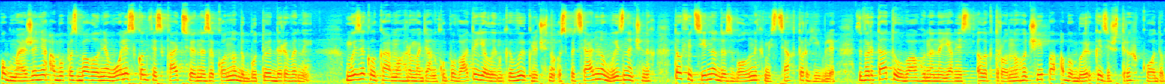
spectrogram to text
обмеження або позбавлення волі з конфіскацією незаконно добутої деревини. Ми закликаємо громадян купувати ялинки виключно у спеціально визначених та офіційно дозволених місцях торгівлі, звертати увагу на наявність електронного чіпа або бирки зі штрих-кодом,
